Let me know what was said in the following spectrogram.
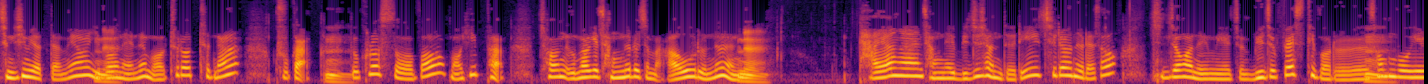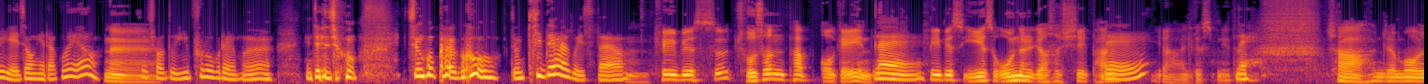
중심이었다면 이번에는 뭐 트로트나 국악, 음. 또 크로스오버, 뭐 힙합 전 음악의 장르를 좀 아우르는 네. 다양한 장르의 뮤지션들이 출연을 해서 진정한 의미의 좀 뮤직 페스티벌을 음. 선보일 예정이라고 해요. 네. 그래서 저도 이 프로그램을 이제 좀 주목하고 좀 기대하고 있어요. KBS 조선팝 again. 네. KBS 2에서 오늘 6시 반. 네. 야, 알겠습니다. 네. 자, 이제 뭐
